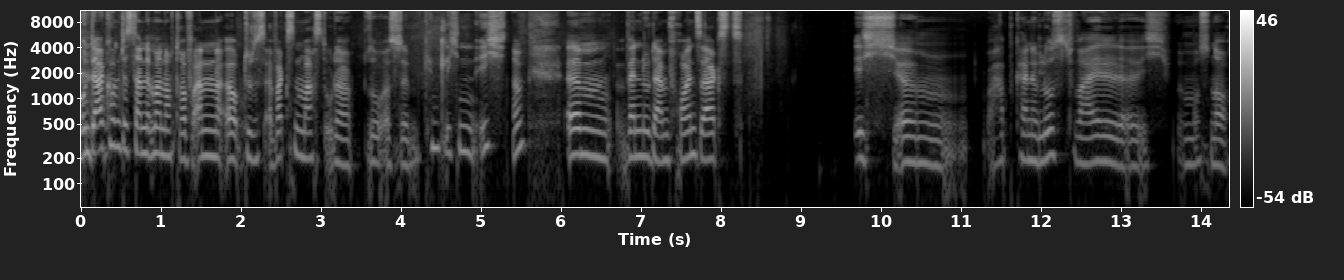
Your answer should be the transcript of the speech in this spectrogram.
Und da kommt es dann immer noch drauf an, äh, ob du das erwachsen machst oder so aus dem kindlichen Ich. Ne? Ähm, wenn du deinem Freund sagst, ich ähm, habe keine Lust, weil äh, ich muss noch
